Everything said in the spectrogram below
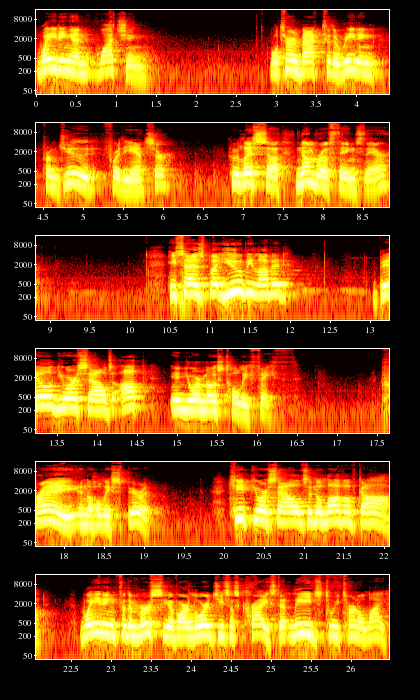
waiting and watching? We'll turn back to the reading from Jude for the answer who lists a number of things there. He says, But you, beloved, build yourselves up in your most holy faith. Pray in the Holy Spirit. Keep yourselves in the love of God, waiting for the mercy of our Lord Jesus Christ that leads to eternal life.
